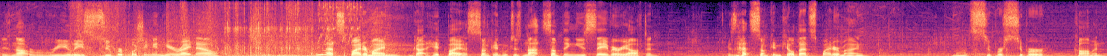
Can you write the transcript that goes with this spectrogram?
He's not really super pushing in here right now. I think that Spider Mine got hit by a Sunken, which is not something you say very often. Is that Sunken killed that Spider Mine? Not super, super common.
